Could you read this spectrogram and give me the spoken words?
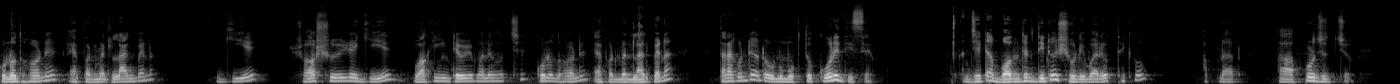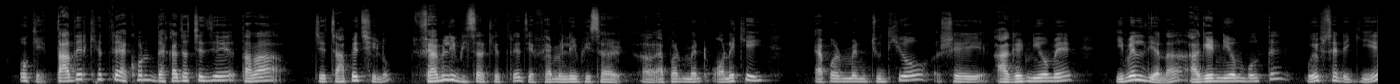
কোনো ধরনের অ্যাপয়েন্টমেন্ট লাগবে না। গিয়ে, সশরীরে গিয়ে ওয়াকিং ইন্টারভিউ মানে হচ্ছে কোনো ধরনের অ্যাপয়েন্টমেন্ট লাগবে না। তারা কিন্তু ওটা উন্মুক্ত করে দিছে। যেটা বন্ধের দিনেও শনিবারের থেকেও আপনার প্রযোজ্য। ওকে, তাদের ক্ষেত্রে এখন দেখা যাচ্ছে যে তারা যে চাপে ছিল ফ্যামিলি ভিসার ক্ষেত্রে, যে ফ্যামিলি ভিসার অ্যাপয়েন্টমেন্ট অনেকেই অ্যাপয়েন্টমেন্ট যদিও সেই আগের নিয়মে ইমেল দিয়ে না, আগের নিয়ম বলতে ওয়েবসাইটে গিয়ে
